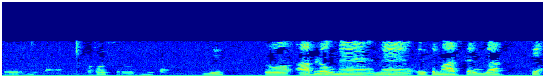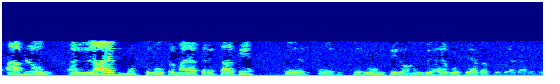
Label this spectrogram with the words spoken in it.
سرور ملتا ہے۔ بہت سرور ملتا ہے۔ جی تو آپ لوگ، میں میں التماس کروں گا کہ آپ لوگ لائیو گفتگو فرمایا کریں تاکہ روم کی رونق جو ہے وہ زیادہ سے زیادہ رہے۔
